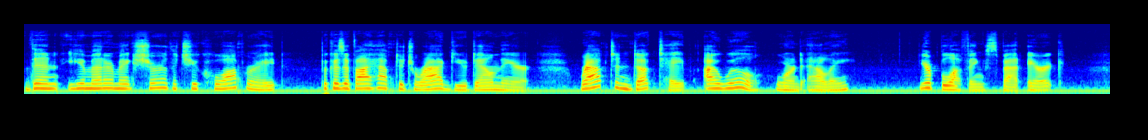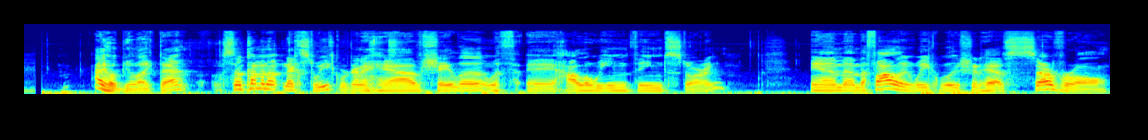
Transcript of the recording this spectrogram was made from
Then you better make sure that you cooperate, because if I have to drag you down there, wrapped in duct tape, I will, warned Allie. You're bluffing, spat Eric. I hope you like that. So, coming up next week, we're going to have Shayla with a Halloween themed story. And then the following week, we should have several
